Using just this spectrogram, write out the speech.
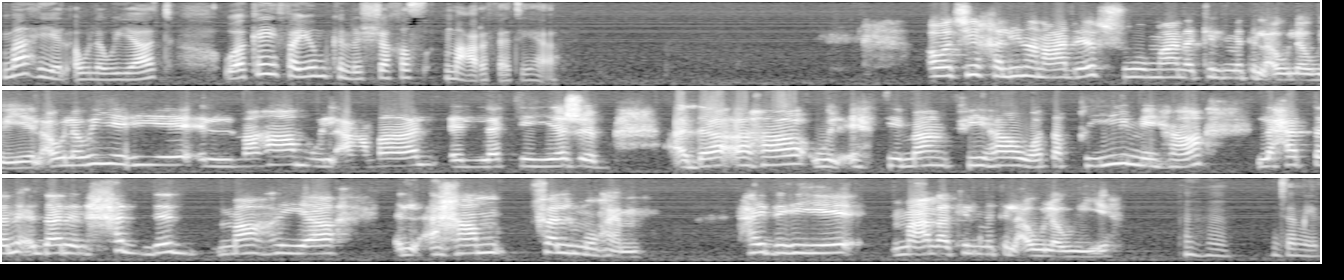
ما هي الأولويات وكيف يمكن للشخص معرفتها؟ أول شيء خلينا نعرف شو معنى كلمة الأولوية. الأولوية هي المهام والأعمال التي يجب أدائها والاهتمام فيها وتقييمها لحتى نقدر نحدد ما هي الأهم فالمهم. هيدي هي معنى كلمة الأولوية. جميل.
